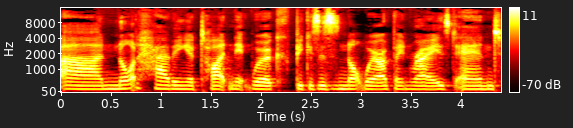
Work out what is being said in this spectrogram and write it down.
uh, not having a tight network because this is not where I've been raised. And,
